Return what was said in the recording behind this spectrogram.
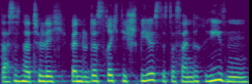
Das ist natürlich, wenn du das richtig spielst, ist das ein riesen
